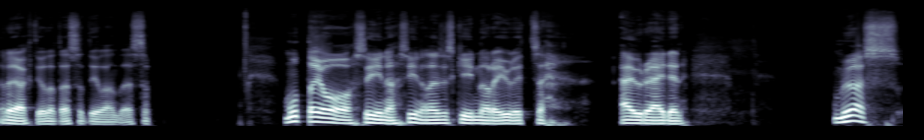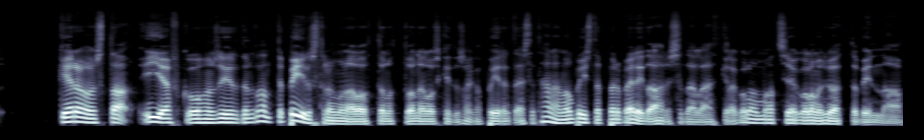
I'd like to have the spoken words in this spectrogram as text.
reaktiota tässä tilanteessa. Mutta joo, siinä, siinä lensi Skinnari ylitse äyräiden. Myös kerhosta IFK on siirtynyt, Antti Pilström on aloittanut tuon nelosketjus aika pirteästi. Hänhän on piste per pelitahdissa tällä hetkellä, kolme matsia ja kolme syöttöpinnaa.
